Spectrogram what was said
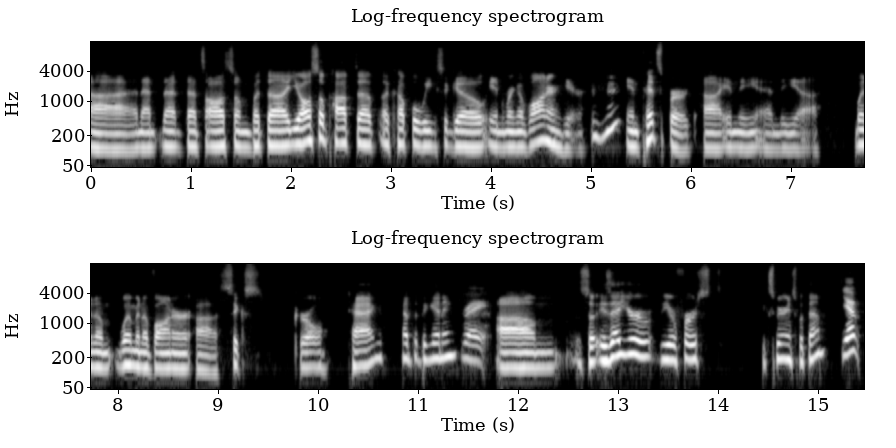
uh, that that that's awesome. But uh, you also popped up a couple weeks ago in Ring of Honor here Mhm. in Pittsburgh uh, in the in the uh, Women Women of Honor uh, six girl tag at the beginning. Right. Um, so is that your your first experience with them? Yep.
